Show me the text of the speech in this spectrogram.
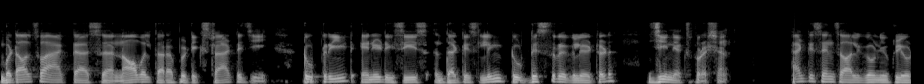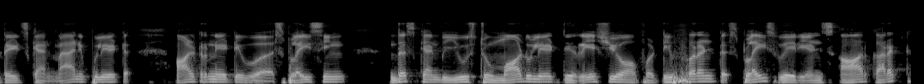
but also act as a novel therapeutic strategy to treat any disease that is linked to dysregulated gene expression. Antisense oligonucleotides can manipulate alternative uh, splicing, thus can be used to modulate the ratio of different splice variants or correct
